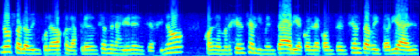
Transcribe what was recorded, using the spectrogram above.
no solo vinculadas con la prevención de las violencias, sino con la emergencia alimentaria, con la contención territorial,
